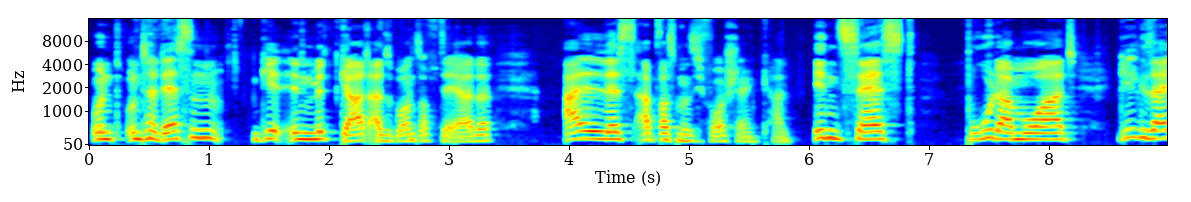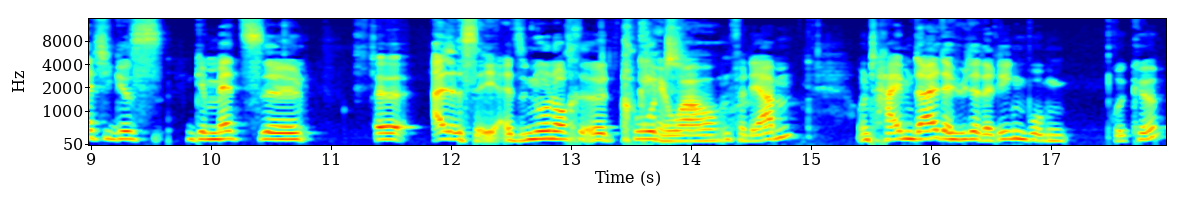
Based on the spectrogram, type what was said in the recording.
Und unterdessen geht in Midgard, also bei uns auf der Erde, alles ab, was man sich vorstellen kann. Inzest, Brudermord, gegenseitiges Gemetzel, äh, alles, ey. Also nur noch äh, Tod Okay, wow. und Verderben. Und Heimdall, der Hüter der Regenbogenbrücke,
